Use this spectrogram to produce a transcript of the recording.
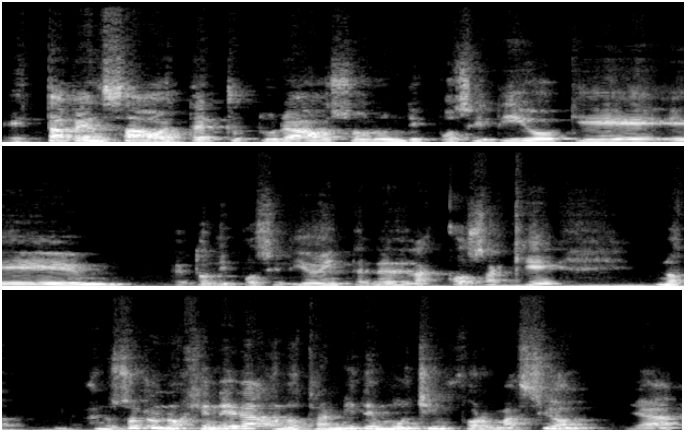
está pensado, está estructurado sobre un dispositivo que, eh, estos dispositivos de Internet de las Cosas, que a nosotros nos genera o nos transmite mucha información, ¿ya?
